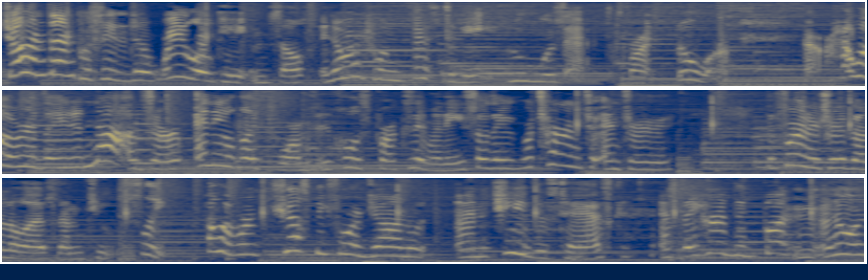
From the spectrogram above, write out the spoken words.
John then proceeded to relocate himself in order to investigate who was at the front door. However, they did not observe any life forms in close proximity, so they returned to enter the furniture that allows them to sleep. However, just before John achieved this task, as they heard the button order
